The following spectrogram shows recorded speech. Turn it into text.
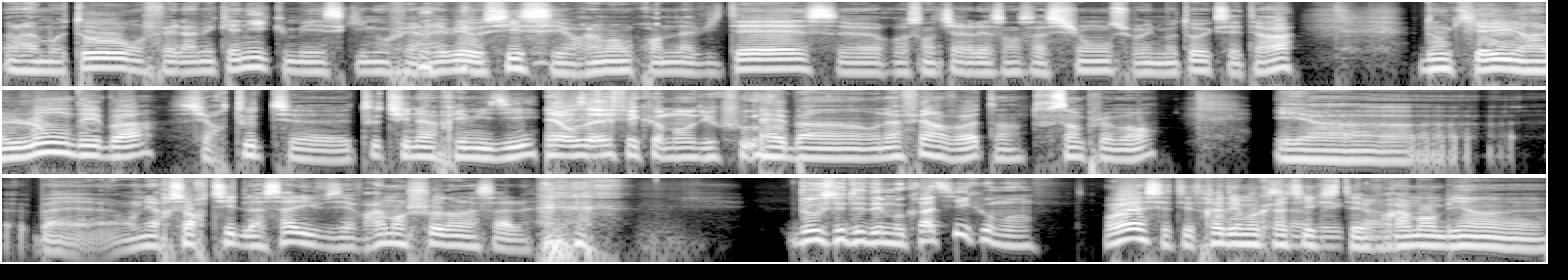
dans la moto on fait la mécanique, mais ce qui nous fait rêver aussi c'est vraiment prendre la vitesse, euh, ressentir les sensations sur une moto, etc. Donc il y a eu un long débat sur toute, euh, toute une après-midi. Et vous avez fait comment du coup? Eh ben, on a fait un vote, hein, tout simplement. Et euh, ben, on est ressorti de la salle, il faisait vraiment chaud dans la salle. Donc c'était démocratique au moins. Ouais, c'était très démocratique, c'était vraiment bien. euh,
